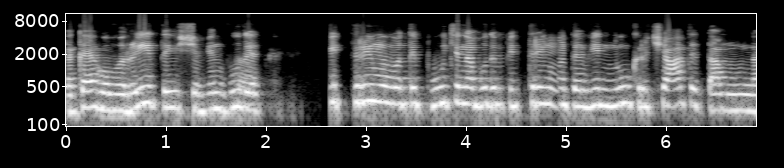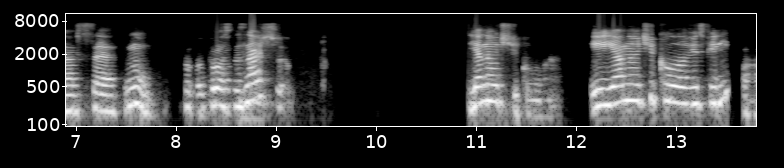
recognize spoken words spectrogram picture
таке говорити, що він буде підтримувати Путіна, буде підтримувати війну, кричати там на все. Ну, просто знаєш, я не очікувала. І я не очікувала від Філіпа.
